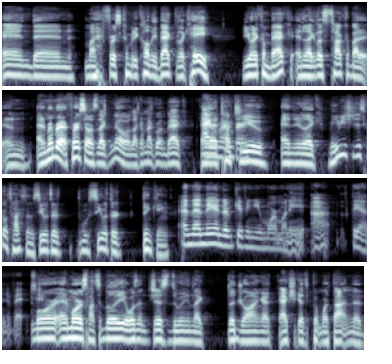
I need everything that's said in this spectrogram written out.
and then my first company called me back. They're like, "Hey, you want to come back and like let's talk about it?" And I remember at first I was like, "No, like I'm not going back." And I I, talked to you, and you're like, "Maybe you should just go talk to them, see what they're see what they're thinking." And then they end up giving you more money at the end of it. too. More and more responsibility. It wasn't just doing like the drawing. I actually got to put more thought into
